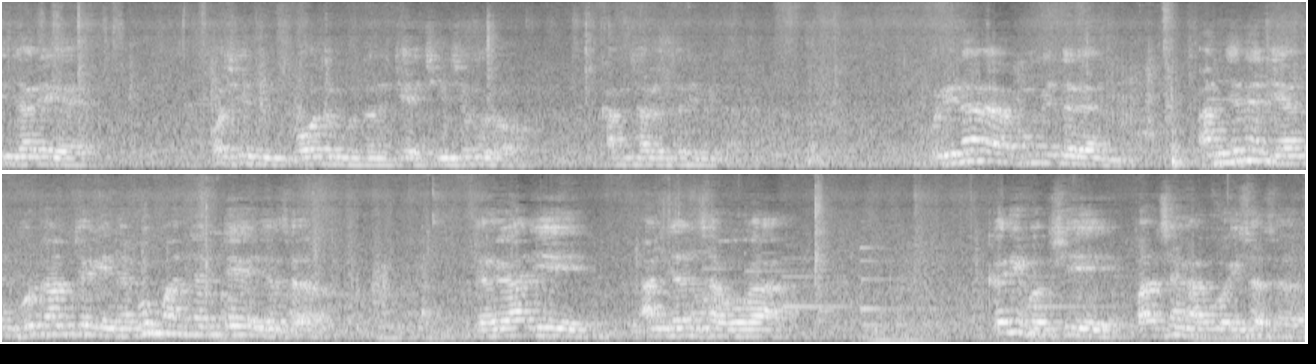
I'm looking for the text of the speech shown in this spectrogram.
이 자리에 오신 모든 분들께 진심으로 감사를 드립니다. 우리나라 국민들은 안전에 대한 불감정이 너무 만연되어져서 여러 가지 안전사고가 끊임없이 발생하고 있어서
